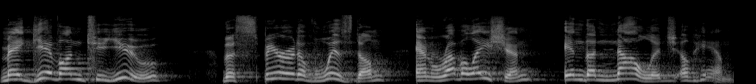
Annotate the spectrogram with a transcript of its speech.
may give unto you the spirit of wisdom and revelation in the knowledge of Him.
